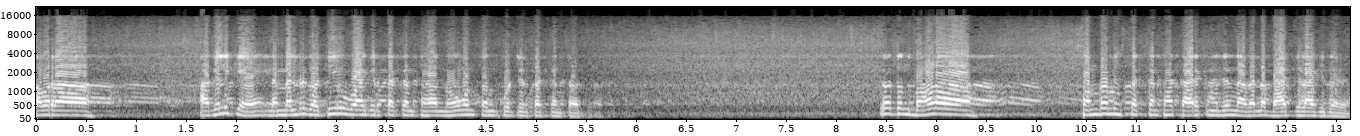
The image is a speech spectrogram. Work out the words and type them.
ಅವರ ಅಗಲಿಕೆ ನಮ್ಮೆಲ್ಲರಿಗೂ ಅತೀವವಾಗಿರ್ತಕ್ಕಂತಹ ನೋವನ್ನು ತಂದು ಕೊಟ್ಟಿರ್ತಕ್ಕಂಥದ್ದು. ಇವತ್ತೊಂದು ಬಹಳ ಸಂಭ್ರಮಿಸ್ತಕ್ಕಂತಹ ಕಾರ್ಯಕ್ರಮದಲ್ಲಿ ನಾವೆಲ್ಲ ಭಾಗ್ಯಗಳಾಗಿದ್ದೇವೆ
